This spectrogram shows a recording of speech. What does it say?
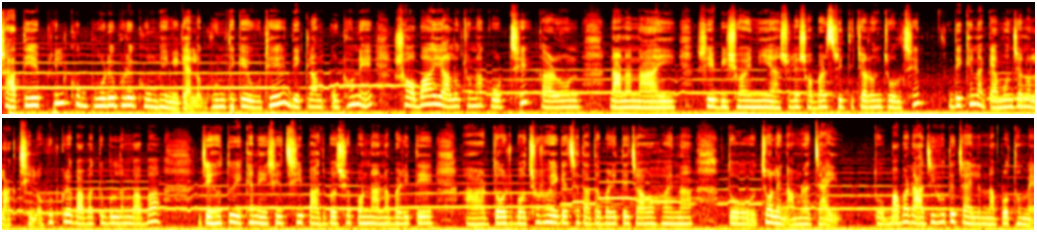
সাতই এপ্রিল খুব ভোরে ভোরে ঘুম ভেঙে গেল। ঘুম থেকে উঠে দেখলাম উঠোনে সবাই আলোচনা করছে, কারণ নানা নাই, সে বিষয় নিয়ে আসলে সবার স্মৃতিচারণ চলছে। দেখে না কেমন যেন লাগছিল। হুট করে বাবাকে বললাম, বাবা, যেহেতু এখানে এসেছি, পাঁচ বছর পর নানা বাড়িতে আর দশ বছর হয়ে গেছে, দাদা বাড়িতে যাওয়া হয় না, তো চলেন আমরা যাই। তো বাবা রাজি হতে চাইলেন না প্রথমে।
